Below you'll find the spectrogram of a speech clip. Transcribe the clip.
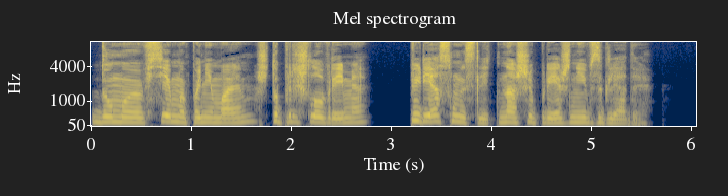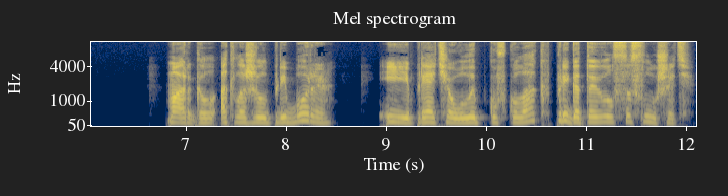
Думаю, все мы понимаем, что пришло время переосмыслить наши прежние взгляды. Маргал отложил приборы и, пряча улыбку в кулак, приготовился слушать.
